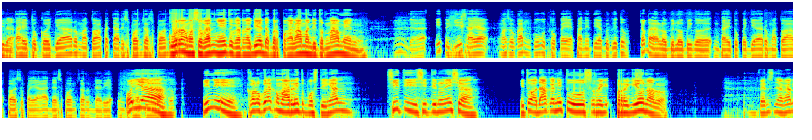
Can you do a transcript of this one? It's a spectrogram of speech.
Tidak. entah itu ke Jarum atau apa cari sponsor-sponsor. Kurang masukannya itu karena dia tidak berpengalaman di turnamen. Enggak, itu Ji saya masukanku untuk kayak panitia begitu. Coba lobby-lobby ke entah itu ke Jarum atau apa supaya ada sponsor dari untuk Oh iya. tuh. Ini kalau kuliah kemarin itu postingan City City Indonesia itu adakan itu sere- per regional fansnya kan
